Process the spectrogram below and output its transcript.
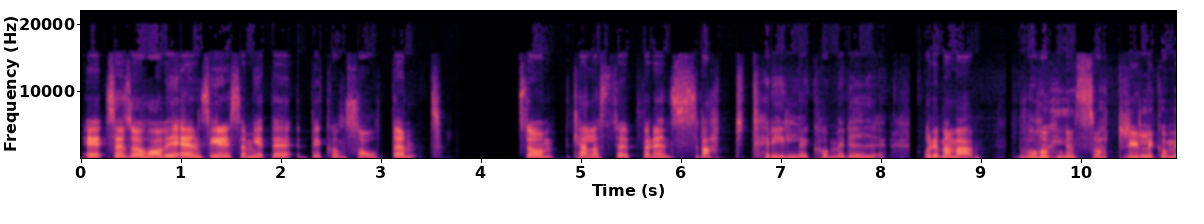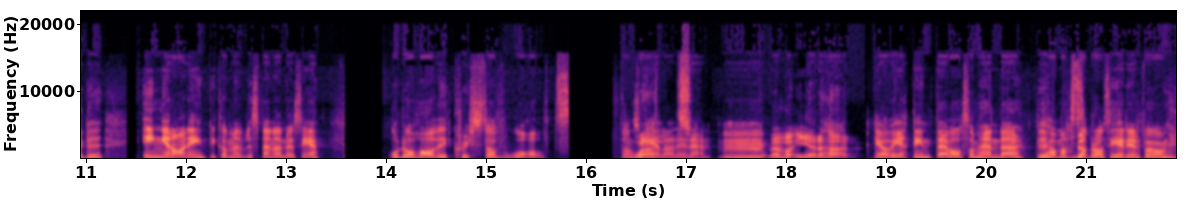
Eh, sen så har vi en serie som heter The Consultant. Som kallas typ för en svart thrillerkomedi. Och det man bara, vad är en svart thrillerkomedi? Ingen aning, det kommer bli spännande att se. Och då har vi Christoph Waltz som What? spelar i den. Mm, Men vad är det här? jag vet inte vad som händer. Vi har massa Det- bra serier på gång.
